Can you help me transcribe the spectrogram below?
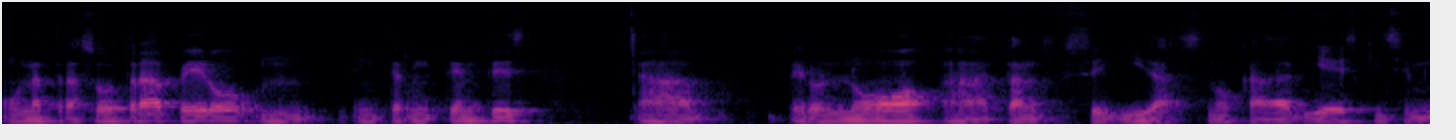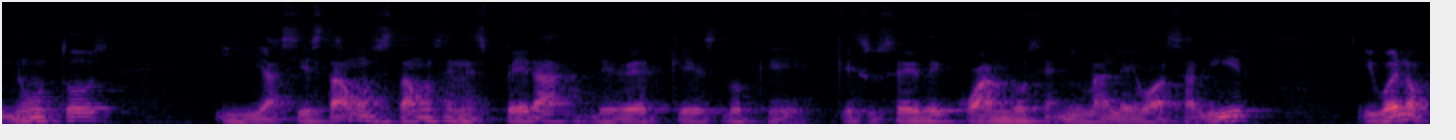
una tras otra, pero mm, intermitentes. Uh, pero no ah, tan seguidas, ¿no? Cada 10, 15 minutos. Y así estamos, estamos en espera de ver qué es lo que, que sucede, cuándo se anima Leo a salir. Y bueno,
